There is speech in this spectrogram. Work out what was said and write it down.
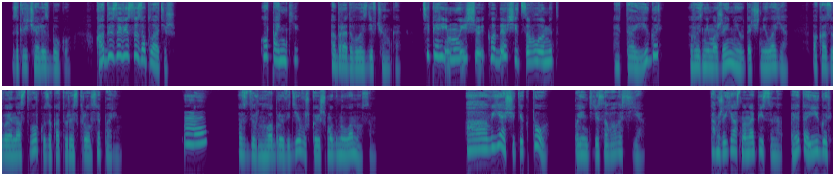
— закричали сбоку. «Кады за весы заплатишь?» «Опаньки!» — обрадовалась девчонка. «Теперь ему еще и кладовщица вломит». «Это Игорь?» — в изнеможении уточнила я, показывая на створку, за которой скрылся парень. «Ну?» — вздернула брови девушка и шмыгнула носом. «А в ящике кто?» — поинтересовалась я. «Там же ясно написано. Это Игорь».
